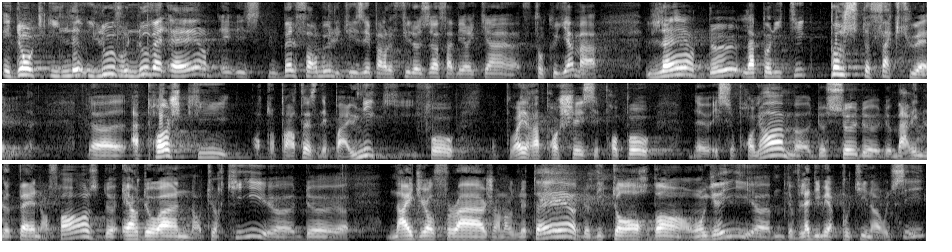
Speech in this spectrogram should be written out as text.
Et donc il, ouvre une nouvelle ère, et c'est une belle formule utilisée par le philosophe américain Fukuyama, l'ère de la politique post-factuelle. Euh, approche qui, entre parenthèses, n'est pas unique. Il faut, on pourrait rapprocher ses propos euh, et ce programme de ceux de, Marine Le Pen en France, de Erdogan en Turquie, euh, de Nigel Farage en Angleterre, de Viktor Orban en Hongrie, euh, de Vladimir Poutine en Russie.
